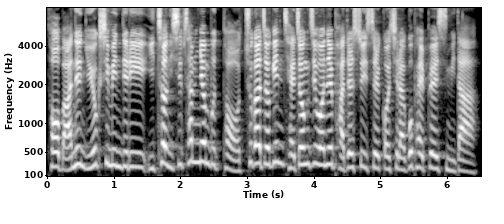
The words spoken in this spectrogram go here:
더 많은 뉴욕 시민들이 2023년부터 추가적인 재정 지원을 받을 수 있을 것이라고 발표했습니다.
